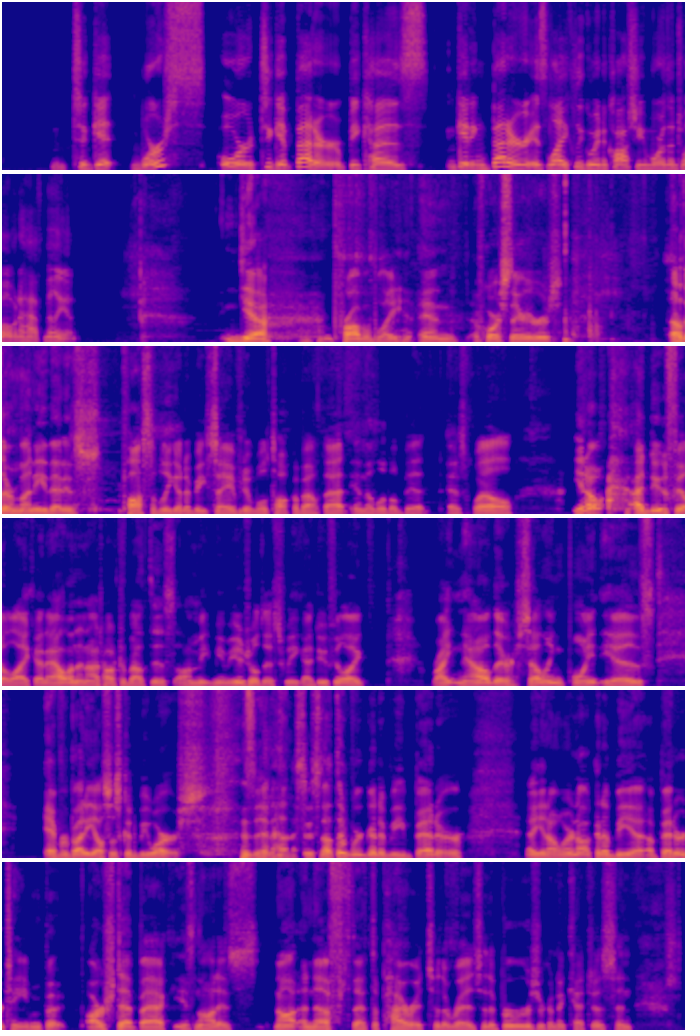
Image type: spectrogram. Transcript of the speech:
To get worse or to get better? Because getting better is likely going to cost you more than 12 and a half million. Yeah, probably. And of course, there's other money that is possibly going to be saved, and we'll talk about that in a little bit as well. You know, I do feel like, and Alan and I talked about this on Meet Me Musial this week. I do feel like right now their selling point is everybody else is going to be worse than us. It's not that we're going to be better. Uh, you know, we're not going to be a, a better team, but our step back is not as not enough that the Pirates or the Reds or the Brewers are going to catch us, and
